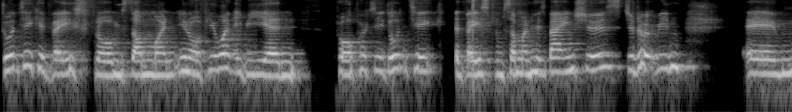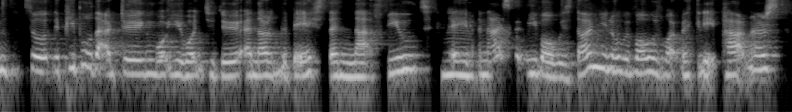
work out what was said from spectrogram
Don't take advice from someone, you know, if you want to be in property, don't take advice from someone who's buying shoes. Do you know what I mean? Um, so the people that are doing what you want to do and they're the best in that field, mm. um, and that's what we've always done. You know, we've always worked with great partners,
